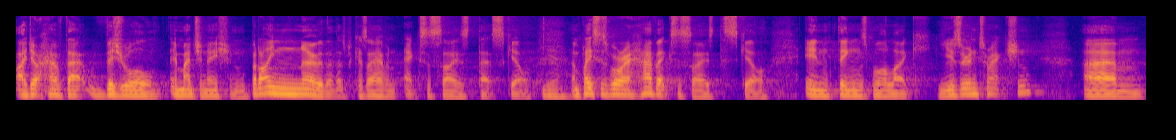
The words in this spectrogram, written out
I don't have that visual imagination, but I know that that's because I haven't exercised that skill. Yeah. And places where I have exercised the skill in things more like user interaction, um,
